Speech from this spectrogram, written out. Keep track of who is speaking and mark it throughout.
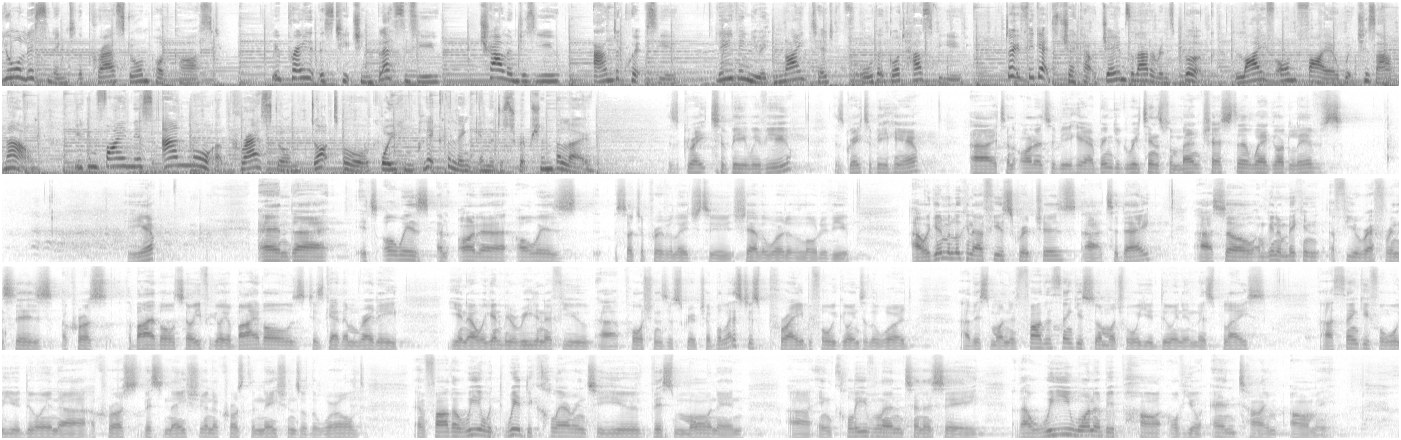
Speaker 1: You're listening to the Prayer Storm podcast. We pray that this teaching blesses you, challenges you, and equips you, leaving you ignited for all that God has for you. Don't forget to check out James Aladiran's book, Life on Fire, which is out now. You can find this and more at prayerstorm.org, or you can click the link in the description below.
Speaker 2: It's great to be with you. It's great to be here. Uh, it's an honor to be here. I bring you greetings from Manchester, where God lives. yep. And uh, it's always an honor, always such a privilege to share the word of the Lord with you. Uh, we're going to be looking at a few scriptures uh, today. Uh, so I'm going to be making a few references across the Bible. So if you got your Bibles, just get them ready. You know, we're going to be reading a few uh, portions of scripture. But let's just pray before we go into the word uh, this morning. Father, thank you so much for what you're doing in this place. Uh, thank you for what you're doing across this nation, across the nations of the world. And Father, we, we're declaring to you this morning uh, in Cleveland, Tennessee, that we want to be part of your end time army.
